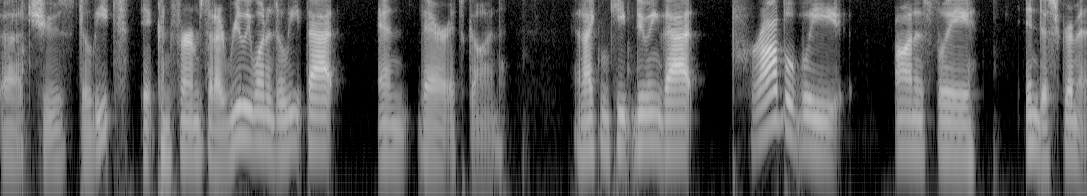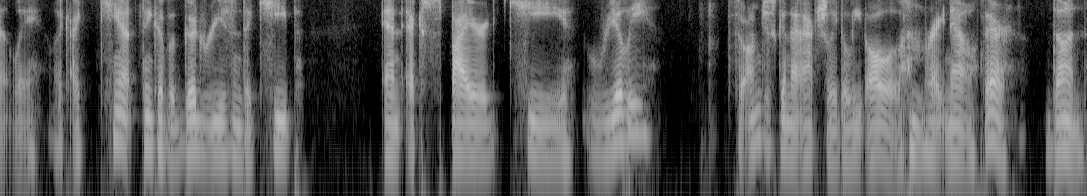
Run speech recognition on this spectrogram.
uh, choose delete. It confirms that I really want to delete that, and there it's gone. And I can keep doing that probably, honestly, indiscriminately. Like, I can't think of a good reason to keep an expired key, really? So I'm just going to actually delete all of them right now. There, done.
